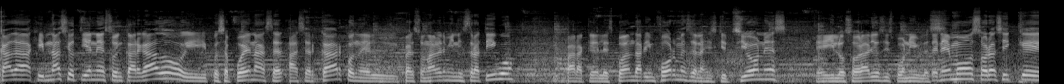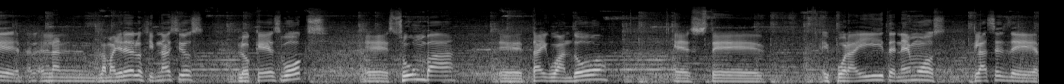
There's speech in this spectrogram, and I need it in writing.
Cada gimnasio tiene su encargado y pues se pueden acercar con el personal administrativo para que les puedan dar informes de las inscripciones eh, y los horarios disponibles. Tenemos ahora sí que en la, mayoría de los gimnasios lo que es box, eh, zumba, eh, taekwondo, este, y por ahí tenemos clases de,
